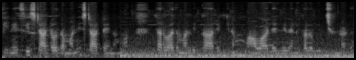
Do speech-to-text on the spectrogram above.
తినేసి స్టార్ట్ అవుదామని స్టార్ట్ అయినాము. తర్వాత మళ్ళీ కార్ ఎక్కినాం. మా వాడెళ్ళి వెనకాల కూర్చున్నాడు.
